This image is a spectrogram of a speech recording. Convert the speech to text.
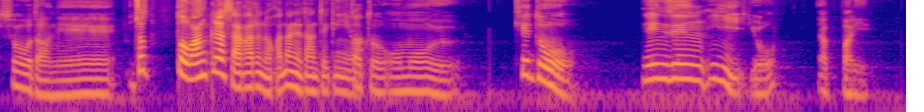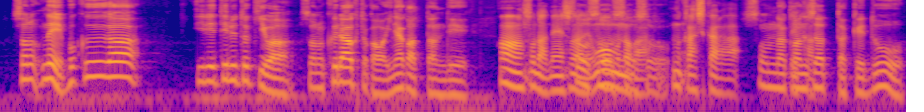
そうだね。ちょっとワンクラス上がるのかな値段的には。だと思う。けど全然いいよやっぱり。そのね僕が入れてる時はそのクラークとかはいなかったんで。ああそうだね。そうだね。ウォームのが昔から。そんな感じだったけど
